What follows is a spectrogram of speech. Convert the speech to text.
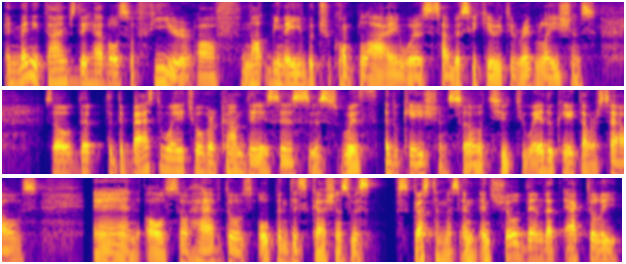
And many times they have also fear of not being able to comply with cybersecurity regulations. So the, the, best way to overcome this is, is with education. So to, to educate ourselves and also have those open discussions with customers and, and show them that actually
